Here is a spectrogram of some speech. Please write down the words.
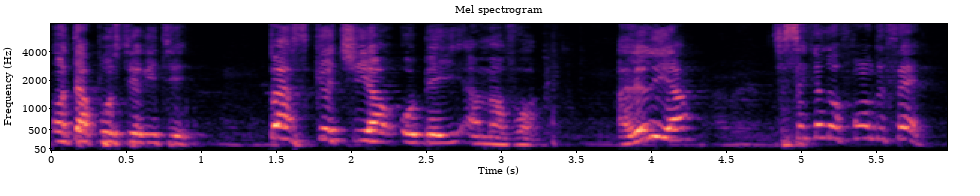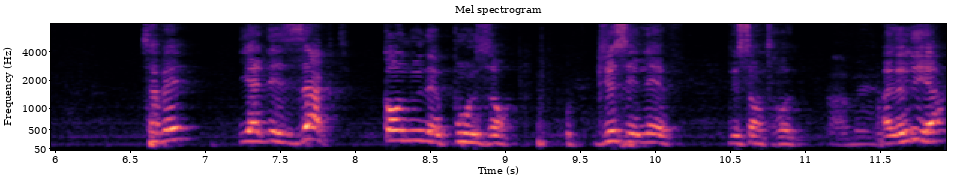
en ta postérité parce que tu as obéi à ma voix. Alléluia. C'est ce que l'offrande fait. Vous savez, il y a des actes, quand nous les posons, Dieu s'élève de son trône. Alléluia.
